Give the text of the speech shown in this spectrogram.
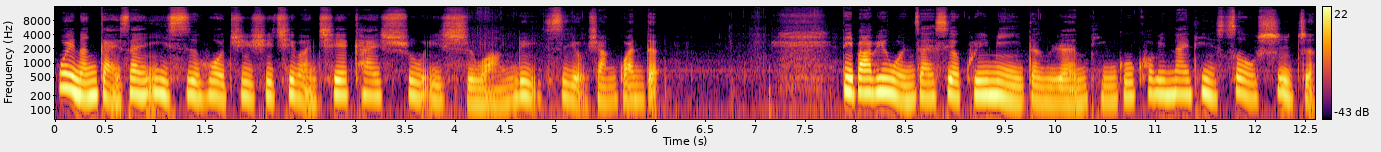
未能改善意识或继续气管切开术与死亡率是有相关的。第八篇文摘是由 Creamy 等人评估 COVID-19 受试者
